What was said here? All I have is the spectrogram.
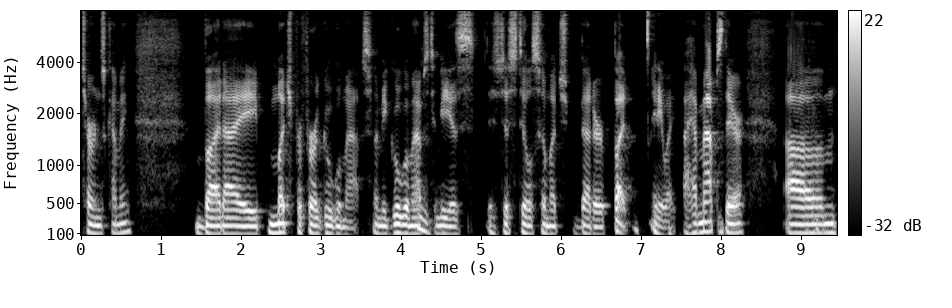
turn's coming. But I much prefer Google Maps. I mean, Google Maps Hmm. to me is is just still so much better. But anyway, I have maps there. Um,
